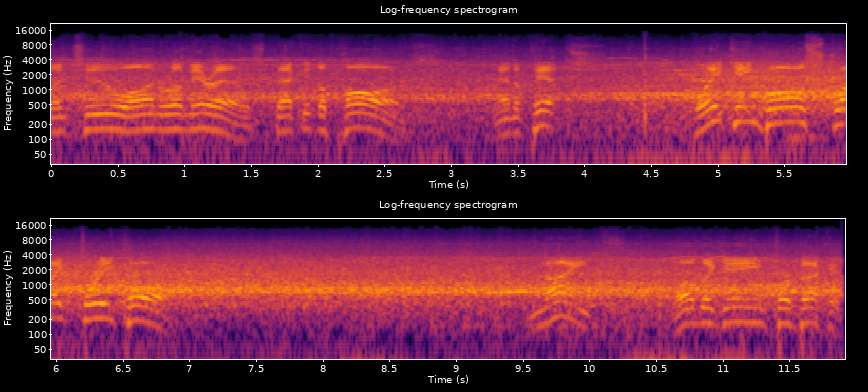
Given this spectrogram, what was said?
0 2 on Ramirez. Beckett the pause. And the pitch. Breaking ball, strike three call. Ninth of the game for Beckett.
